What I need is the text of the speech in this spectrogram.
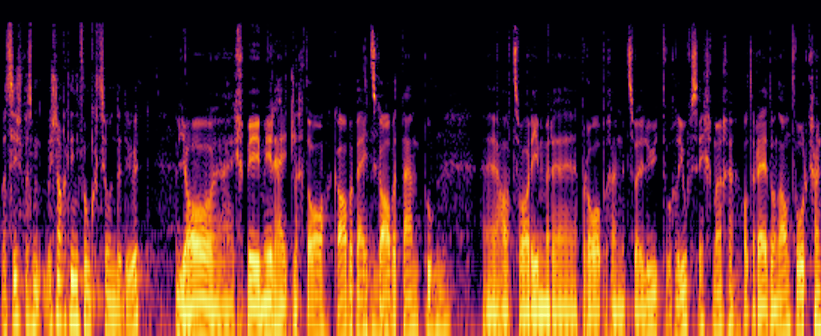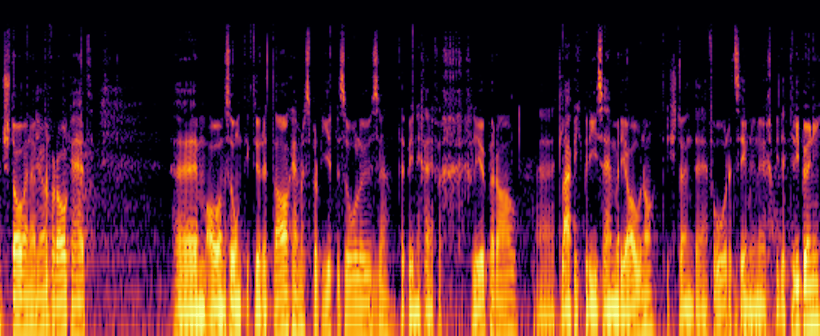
was ist, was ist nachher deine Funktion dort? Ja, ich bin mehrheitlich da, Gabenbeiz, mhm. Gabentempo. Mhm. Ich äh, habe zwar immer äh, Proben können, zwei Leute, die ein bisschen Aufsicht machen oder Rede und Antwort können stehen, wenn ja. jemand Fragen hat. Ähm, auch am Sonntag durch den Tag haben wir es probiert so zu lösen. Mhm. Da bin ich einfach ein überall. Äh, die Lebigpreise haben wir ja auch noch. Die stehen äh, vorne ziemlich mhm. bei der Tribüne.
